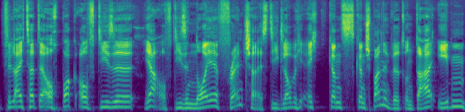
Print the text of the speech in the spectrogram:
vielleicht hat er auch Bock auf diese, ja, auf diese neue Franchise, die, glaube ich, echt ganz, ganz spannend wird. Und da eben,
